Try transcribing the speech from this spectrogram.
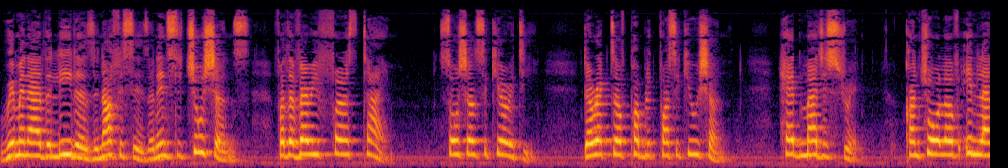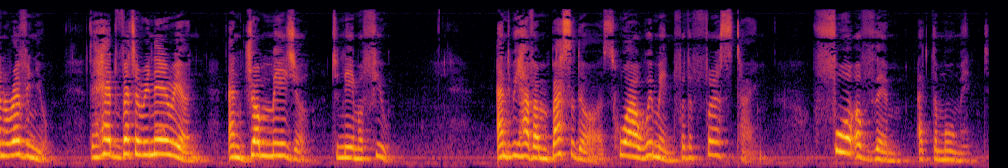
Women are the leaders in offices and institutions for the very first time. Social Security, Director of Public Prosecution, Head Magistrate, Controller of Inland Revenue, the Head Veterinarian, and Drum Major, to name a few. And we have ambassadors who are women for the first time, four of them at the moment.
